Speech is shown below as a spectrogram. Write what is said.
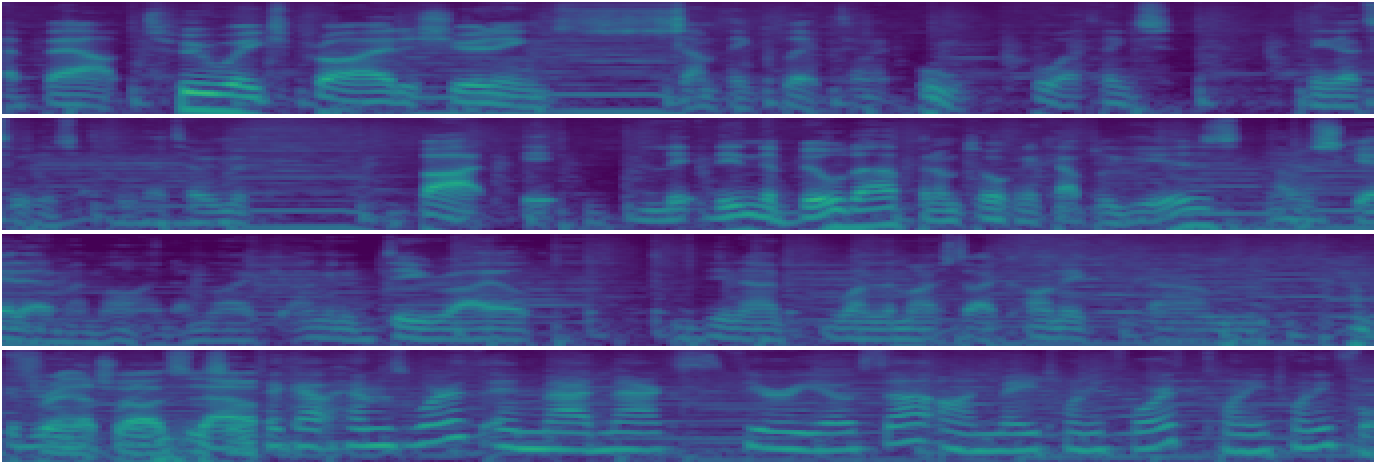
about two weeks prior to shooting, something clicked. I went, "Ooh, ooh, I think, I think that's who it is. I think that's how we move." But it, in the build-up, and I'm talking a couple of years, I was scared out of my mind. I'm like, I'm going to derail, you know, one of the most iconic um, franchises. Check out Hemsworth in Mad Max Furiosa on May 24th, 2024.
